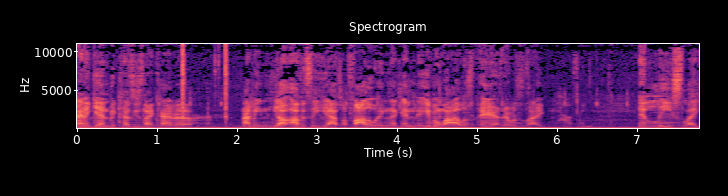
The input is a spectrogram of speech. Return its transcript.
and again, because he's like kind of, I mean, he obviously he has a following, like, and even while I was there, there was like at least like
